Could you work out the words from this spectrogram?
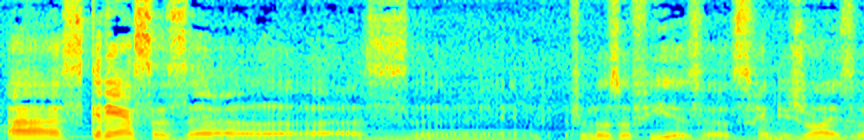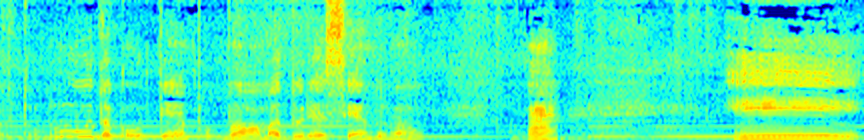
as crenças, as, as filosofias, as religiões, tudo muda com o tempo, vão amadurecendo, vão né? E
